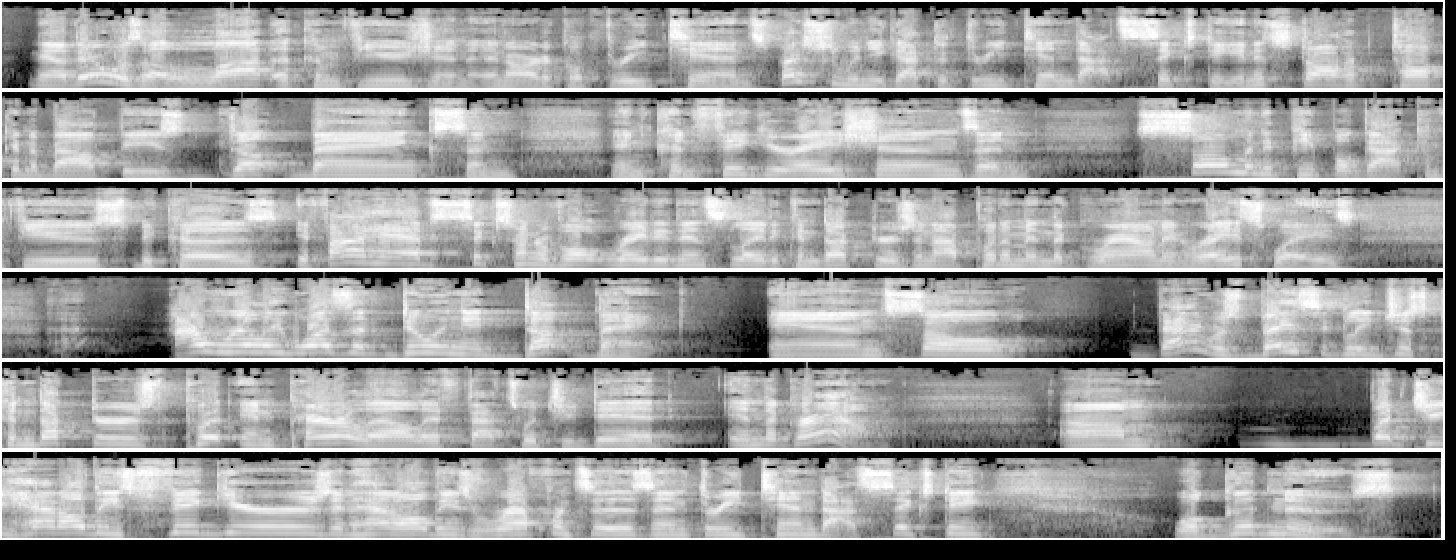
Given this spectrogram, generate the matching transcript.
Now, there was a lot of confusion in Article 310, especially when you got to 310.60, and it started talking about these duct banks and, and configurations, and so many people got confused because if I have 600 volt rated insulated conductors and I put them in the ground in raceways, I really wasn't doing a duct bank. And so that was basically just conductors put in parallel, if that's what you did, in the ground. Um, but you had all these figures and had all these references in 310.60. Well, good news.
